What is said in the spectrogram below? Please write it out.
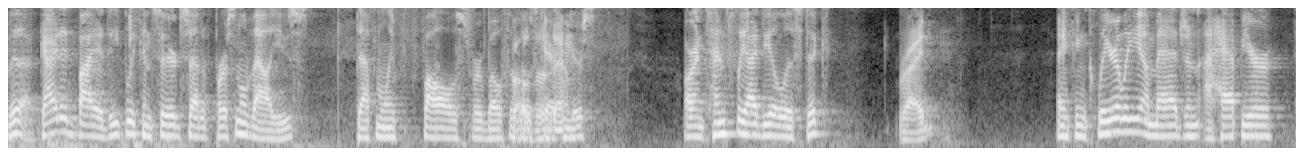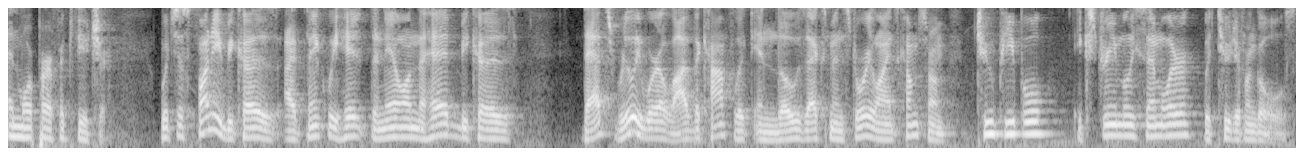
bleh, guided by a deeply considered set of personal values. Definitely falls for both of Both those of them. characters. Are intensely idealistic Right? and can clearly imagine a happier and more perfect future. Which is funny because I think we hit the nail on the head because that's really where a lot of the conflict in those X Men storylines comes from. Two people extremely similar with two different goals.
